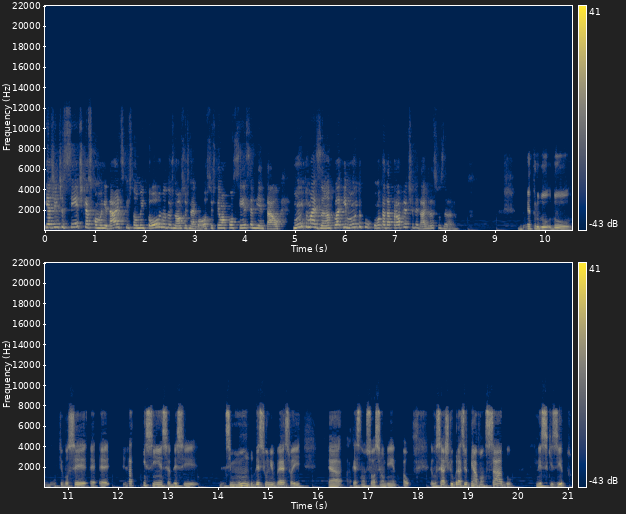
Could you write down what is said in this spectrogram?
E a gente sente que as comunidades que estão no entorno dos nossos negócios têm uma consciência ambiental muito mais ampla e muito por conta da própria atividade da Suzana dentro do, do, do que você é, é, já tem ciência desse, desse mundo, desse universo aí, é a questão socioambiental, você acha que o Brasil tem avançado nesse quesito?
